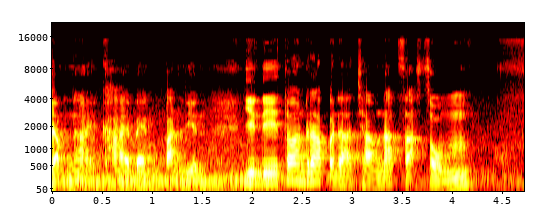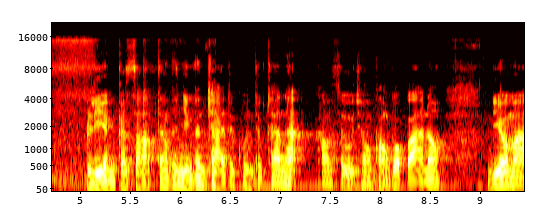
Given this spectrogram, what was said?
จำหน่ายขายแบ่งปันเหรียญยินดีต้อนรับบรรดาชาวนักสะสม เหรียญกระสาบทั้งท่านหญิงท่านชายทุกคนทุกท่านฮะเข้าสู่ช่องของปอป่าเนาะเดี๋ยวมา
